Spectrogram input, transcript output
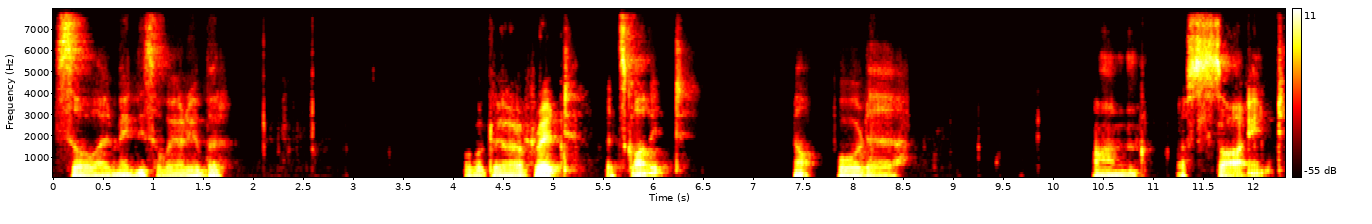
So I'll make this a variable. Border red. Let's call it border unassigned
